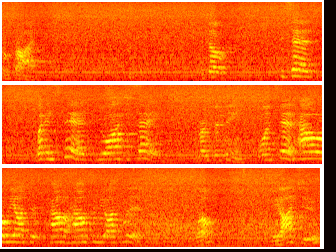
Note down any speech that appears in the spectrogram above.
from pride. So he says, but instead you ought to say, verse 15. Well, instead, how are we ought to how how should we ought to live? Well, we ought to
